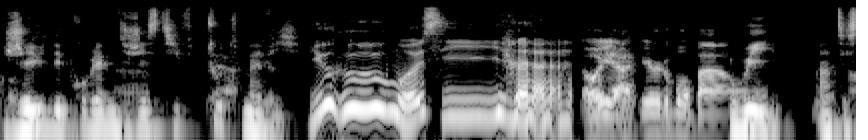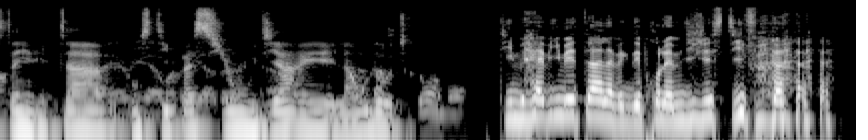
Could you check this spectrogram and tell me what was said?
J'ai eu des problèmes digestifs toute ma vie. Youhou, moi aussi. Oh, oui, intestin irritable, constipation ou diarrhée, l'un ou l'autre. Team heavy metal avec des problèmes digestifs.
